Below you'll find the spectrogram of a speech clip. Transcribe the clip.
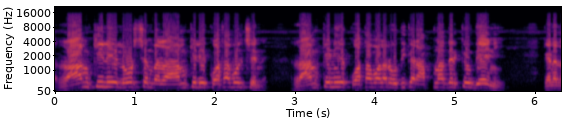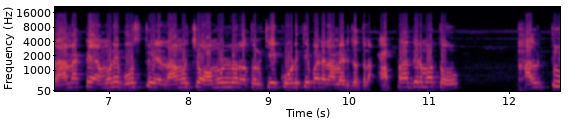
রামকে নিয়ে লড়ছেন বা রামকে নিয়ে কথা বলছেন, রামকে নিয়ে কথা বলার অধিকার আপনাদের কেউ দেয়নি। কেন রাম একটা এমনই বস্তু রাম হচ্ছে অমূল্য রতন। কে করতে পারে রামের যতন? আপনাদের মতো ফালতু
